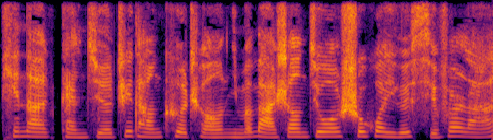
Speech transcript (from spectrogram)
天呐，感觉这堂课程你们马上就要收获一个媳妇儿啦！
